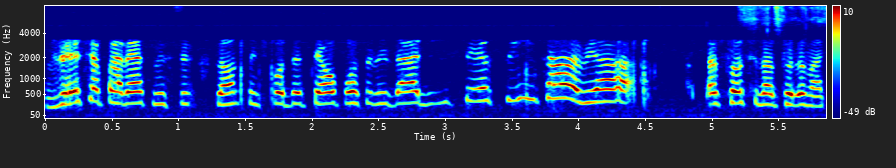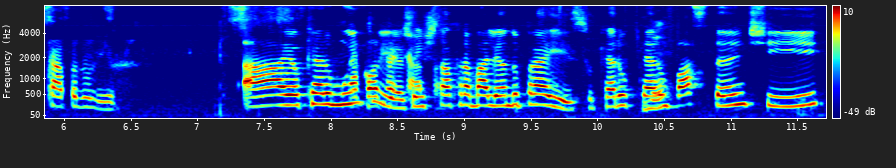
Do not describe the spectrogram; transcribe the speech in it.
ver se aparece no Espírito Santo, para a gente poder ter a oportunidade de ser assim, sabe, a, a sua assinatura na capa do livro. Ah, eu quero muito ir. A gente está trabalhando para isso. Quero, quero bastante ir.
